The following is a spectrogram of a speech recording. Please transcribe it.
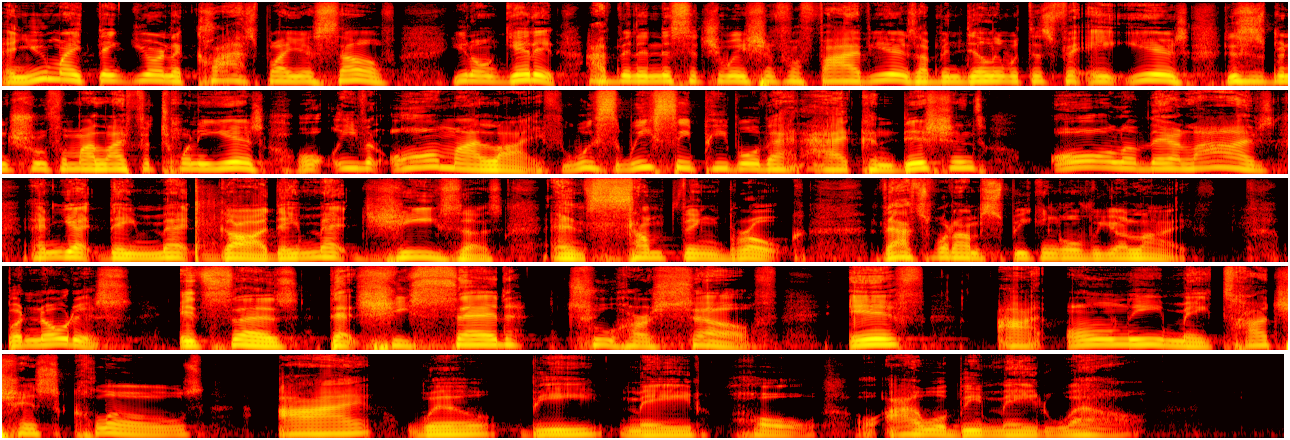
And you might think you're in a class by yourself. You don't get it. I've been in this situation for five years. I've been dealing with this for eight years. This has been true for my life for 20 years, or even all my life. We, we see people that had conditions all of their lives, and yet they met God. They met Jesus, and something broke. That's what I'm speaking over your life. But notice, it says that she said to herself, If I only may touch his clothes, I will be made whole, or I will be made well.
